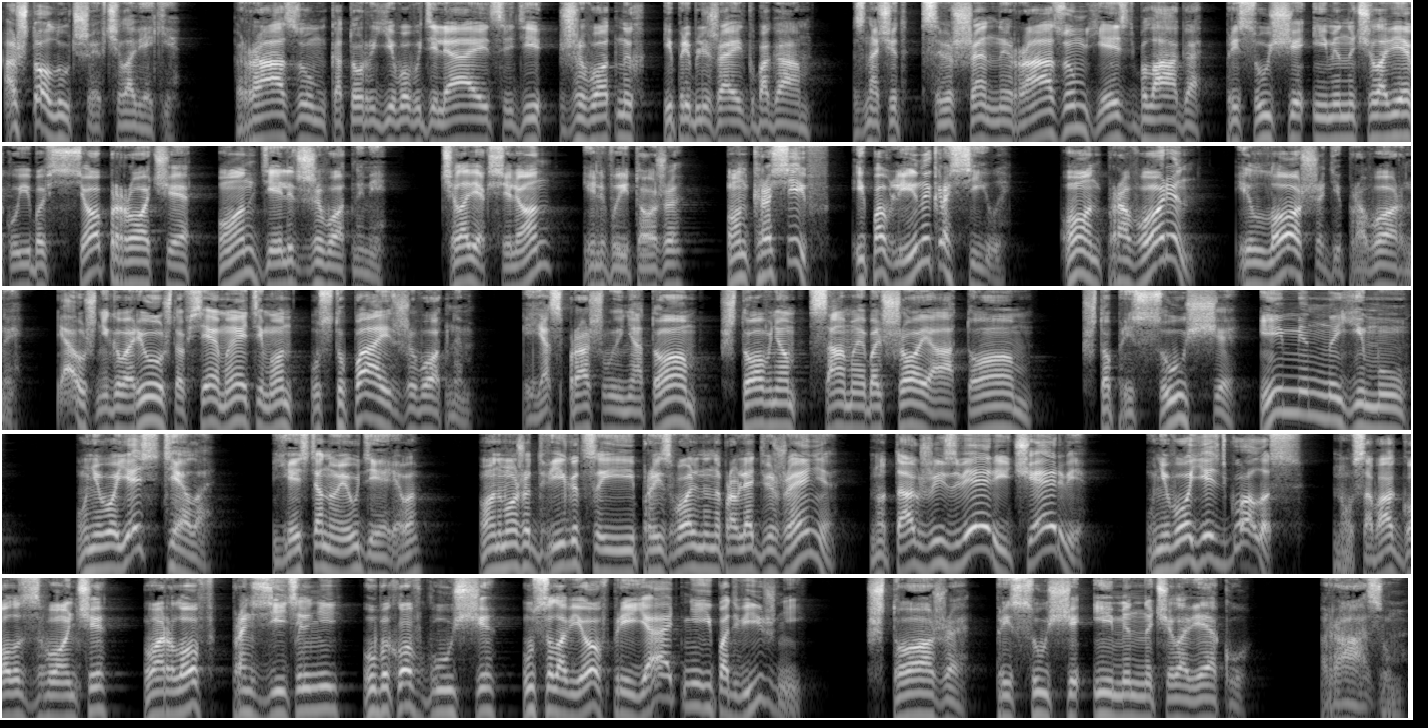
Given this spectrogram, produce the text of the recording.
А что лучшее в человеке? Разум, который его выделяет среди животных и приближает к богам. Значит, совершенный разум есть благо, присущее именно человеку, ибо все прочее он делит с животными. Человек силен, и львы тоже. Он красив, и павлины красивы. Он проворен, и лошади проворны. Я уж не говорю, что всем этим он уступает животным. И я спрашиваю не о том, что в нем самое большое, а о том, что присуще именно ему. У него есть тело? Есть оно и у дерева. Он может двигаться и произвольно направлять движение, но также и звери, и черви. У него есть голос, но у собак голос звонче, у орлов пронзительней, у быков гуще, у соловьев приятней и подвижней. Что же присуще именно человеку? Разум.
